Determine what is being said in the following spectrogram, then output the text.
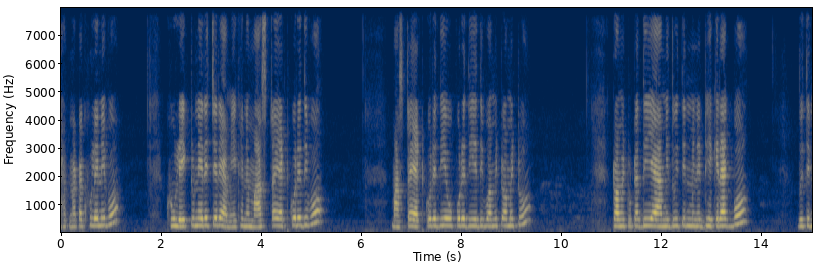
ঢাকনাটা খুলে নেব। খুলে একটু নেড়ে চেড়ে আমি এখানে মাছটা অ্যাড করে দিব। মাছটা অ্যাড করে দিয়ে উপরে দিয়ে দিব আমি টমেটো। টমেটোটা দিয়ে আমি দুই তিন মিনিট ঢেকে রাখব। দুই তিন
